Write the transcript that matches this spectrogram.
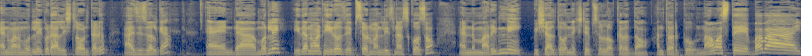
అండ్ మన మురళి కూడా ఆ లిస్ట్లో ఉంటాడు యాజ్ యూజువల్గా. అండ్ మురళి ఇదన్నమాట ఈరోజు ఎపిసోడ్ మన లిజనర్స్ కోసం. అండ్ మరిన్ని విషయాలతో నెక్స్ట్ ఎపిసోడ్లో కలుద్దాం. అంతవరకు నమస్తే బాయ్ బాయ్.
